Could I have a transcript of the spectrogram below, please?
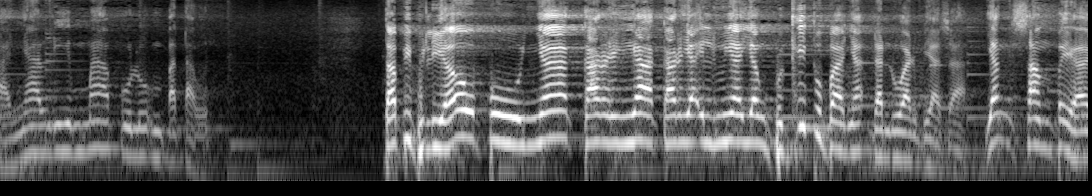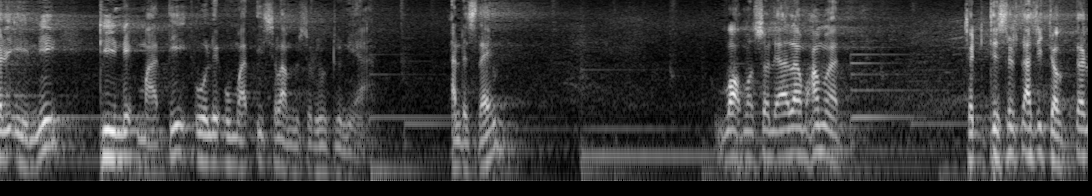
hanya 54 tahun. Tapi beliau punya karya-karya ilmiah yang begitu banyak dan luar biasa. Yang sampai hari ini dinikmati oleh umat Islam seluruh dunia. Understand? Allahumma salli ala Muhammad. Jadi disertasi dokter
